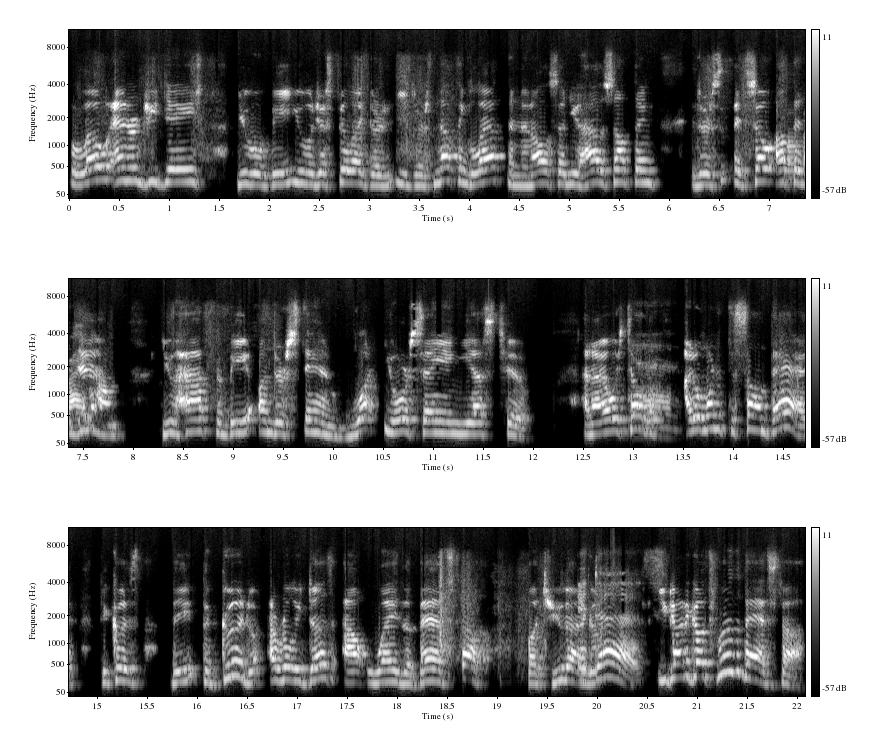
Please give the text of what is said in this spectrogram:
low energy days, you will be you will just feel like there's there's nothing left and then all of a sudden you have something. There's it's so up and Right. down. You have to be understand what you're saying yes to. And I always tell them I don't want it to sound bad because the the good uh, really does outweigh the bad stuff. But you got to It go. does. You got to go through the bad stuff.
